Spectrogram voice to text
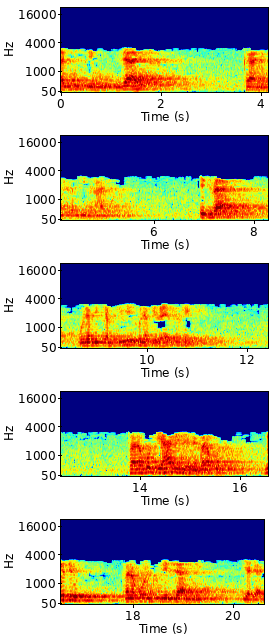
المسلم ذلك كان مستقيما على إثبات ونفي التمثيل ونفي العلم الغيب فنقول في هذه فنقول ندرك فنقول لله يدان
